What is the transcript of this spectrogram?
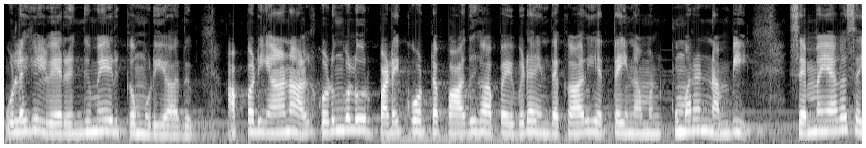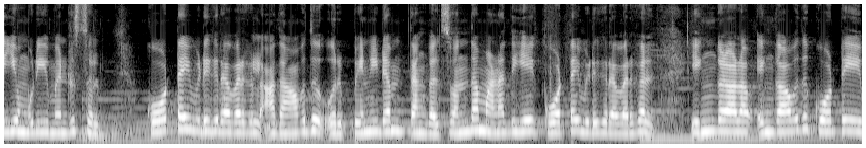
உலகில் வேறெங்குமே இருக்க முடியாது. அப்படியானால் கொடுங்கலூர் படைக்கோட்ட பாதுகாப்பை விட இந்த காரியத்தை நம் குமரன் நம்பி செம்மையாக செய்ய முடியுமென்று சொல். கோட்டை விடுகிறவர்கள் அதாவது ஒரு பெண்ணிடம் தங்கள் சொந்த மனதையே கோட்டை விடுகிறவர்கள் எங்களால் எங்காவது கோட்டையை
